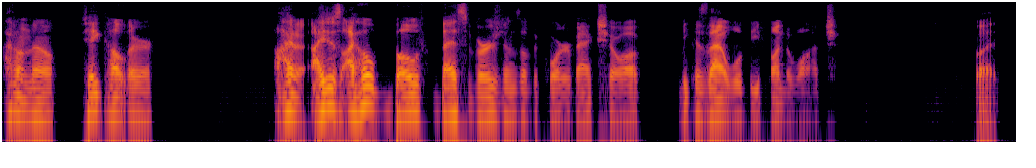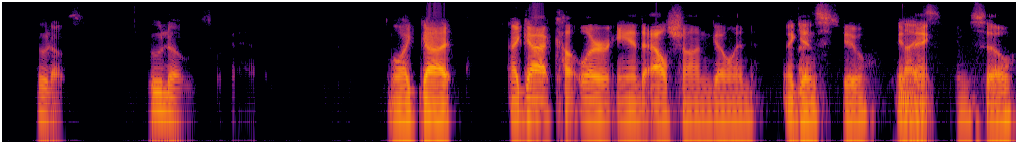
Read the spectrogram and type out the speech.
I don't know. Jay Cutler. I, I just I hope both best versions of the quarterback show up because that will be fun to watch. But who knows? Who knows what could happen? Well, I got I got Cutler and Alshon going against you in Nice. that game, so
